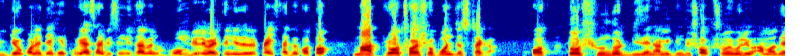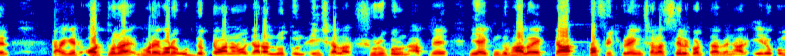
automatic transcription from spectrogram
ভিডিও কলে দেখে কুরিয়ার সার্ভিসে নিতে পারবেন হোম ডেলিভারিতে নিতে হবে প্রাইস থাকবে কত? মাত্র ছয়শো পঞ্চাশ টাকা। কত সুন্দর ডিজাইন আমি কিন্তু সবসময় বলি, আমাদের টার্গেট অর্থ নয়, ঘরে ঘরে উদ্যোক্তা বানানো, যারা নতুন ইনশাল্লাহ শুরু করুন। আপনি নিয়ে কিন্তু ভালো একটা প্রফিট করে ইনশাল্লাহ সেল করতে পারবেন। আর এরকম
